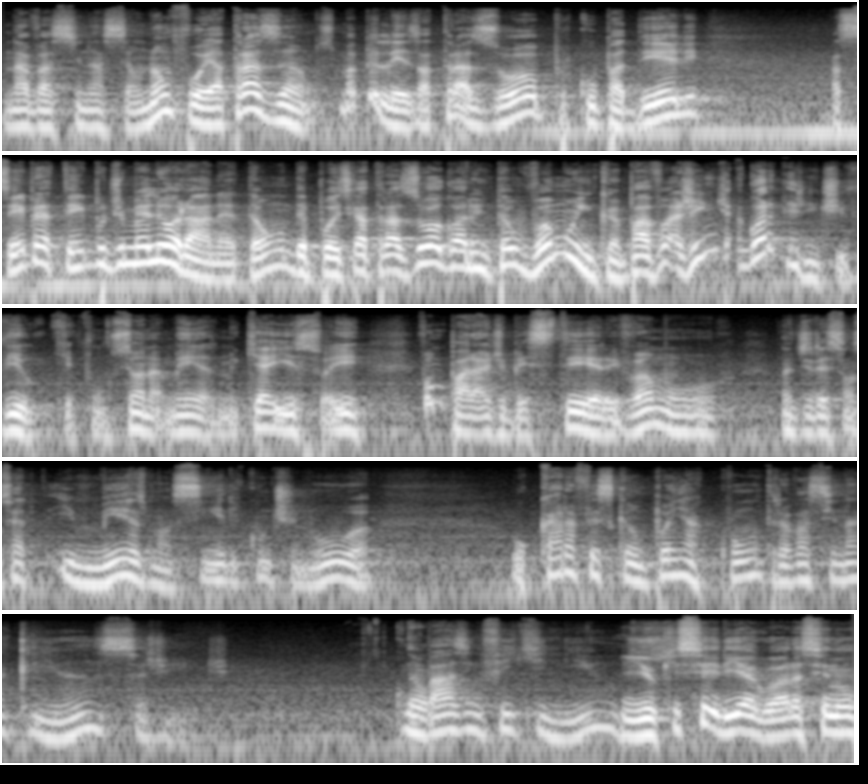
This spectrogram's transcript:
na vacinação. Não foi, atrasamos. Mas beleza, atrasou por culpa dele. Sempre é tempo de melhorar, né? Então, depois que atrasou, agora então vamos encampar. A gente, agora que a gente viu que funciona mesmo, que é isso aí, vamos parar de besteira e vamos na direção certa. E mesmo assim ele continua. O cara fez campanha contra vacinar criança, gente com não. base em fake news. E o que seria agora se não,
